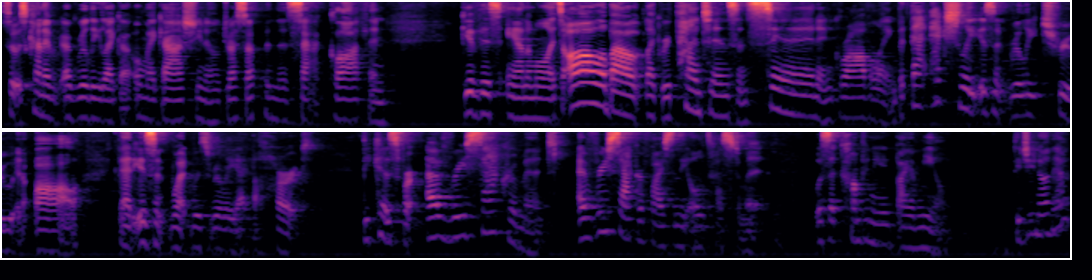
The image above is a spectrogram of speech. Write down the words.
So it was kind of a really like a, oh my gosh, you know, dress up in the sackcloth and give this animal. It's all about like repentance and sin and groveling, but that actually isn't really true at all. That isn't what was really at the heart. Because for every sacrament, every sacrifice in the Old Testament was accompanied by a meal. Did you know that?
